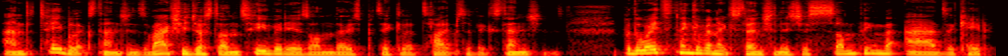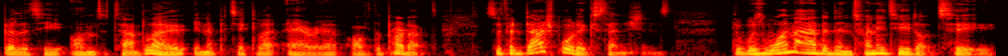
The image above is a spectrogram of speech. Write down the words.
and table extensions. I've actually just done two videos on those particular types of extensions. But the way to think of an extension is just something that adds a capability onto Tableau in a particular area of the product. So for dashboard extensions, there was one added in 22.2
